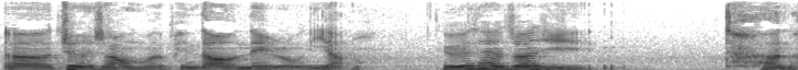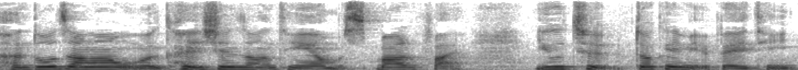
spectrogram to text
呃就很像我们频道的内容一样？五月天的专辑。很很多张啊，我们可以线上听啊，我们 Spotify、YouTube 都可以免费听。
